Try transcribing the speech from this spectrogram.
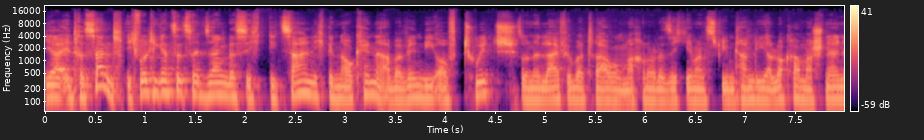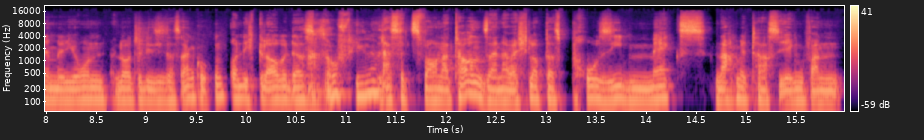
Ja, interessant. Ich wollte die ganze Zeit sagen, dass ich die Zahlen nicht genau kenne, aber wenn die auf Twitch so eine Live-Übertragung machen oder sich jemand streamt, haben die ja locker mal schnell eine Million Leute, die sich das angucken. Und ich glaube, dass ach, so viele? lasse 200.000 sein, aber ich glaube, dass Pro 7 Max nachmittags irgendwann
